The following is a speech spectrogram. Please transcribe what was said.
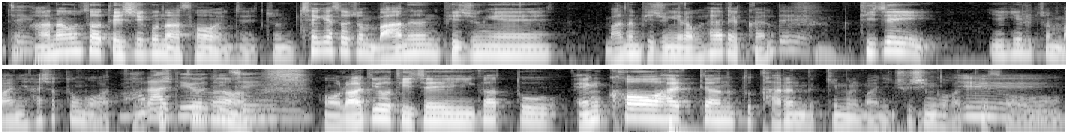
이제 아나운서 되시고 나서 이제 좀 책에서 좀 많은 비중의 많은 비중이라고 해야 될까요? 네. DJ 얘기를 좀 많이 하셨던 것 같아요. 라디오 그때가, DJ. 어, 라디오 DJ가 또 앵커 할 때와는 또 다른 느낌을 많이 주신 것 같아서 예.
